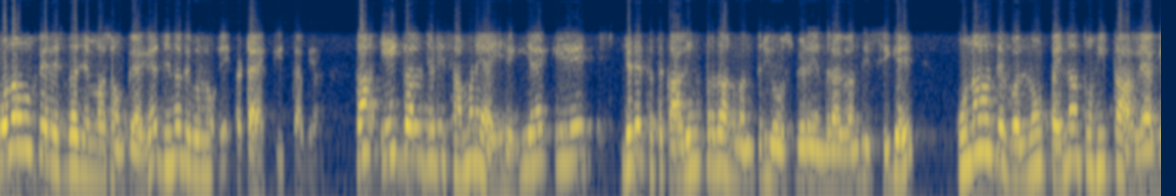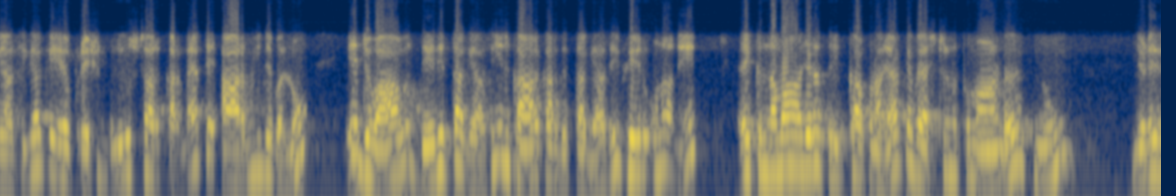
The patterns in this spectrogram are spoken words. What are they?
ਉਹਨਾਂ ਨੂੰ ਫਿਰ ਇਸ ਦਾ ਜ਼ਿੰਮਾ ਸੌਂਪਿਆ ਗਿਆ, ਜਿਨ੍ਹਾਂ ਦੇ ਵੱਲੋਂ ਇਹ ਅਟੈਕ ਕੀਤਾ ਗਿਆ। ਤਾਂ ਇਹ ਗੱਲ ਜਿਹੜੀ ਸਾਹਮਣੇ ਆਈ ਹੈਗੀ ਹੈ ਕਿ ਜਿਹੜੇ ਤਤਕਾਲੀਨ ਪ੍ਰਧਾਨ ਮੰਤਰੀ ਉਸ ਵੇਲੇ ਇੰਦਰਾ ਗਾਂਧੀ ਸੀਗੇ, ਉਹਨਾਂ ਦੇ ਵੱਲੋਂ ਪਹਿਲਾਂ ਤੋਂ ਹੀ ਧਾਰ ਲਿਆ ਗਿਆ ਸੀਗਾ ਕਿ ਇਹ ਆਪਰੇਸ਼ਨ ਬਲੂ ਸਟਾਰ ਕਰਨਾ ਹੈ ਤੇ ਆਰਮੀ ਦੇ ਵੱਲੋਂ ਇਹ ਜਵਾਬ ਦੇ ਦਿੱਤਾ ਗਿਆ ਸੀ, ਇਨਕਾਰ ਕਰ ਦਿੱਤਾ ਗਿਆ ਸੀ। ਫਿਰ ਉਹਨਾਂ ਨੇ ਇੱਕ ਨਵਾਂ ਜਿਹੜਾ ਤਰੀਕਾ ਅਪਣਾਇਆ ਕਿ ਵੈਸਟਰਨ ਕਮਾਂਡ ਨੂੰ ਜਿਹੜੇ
